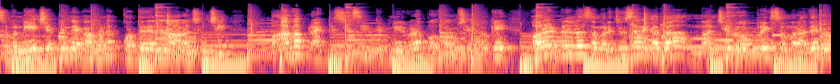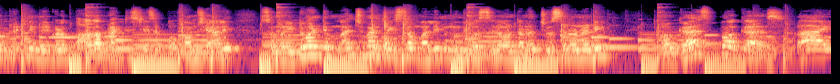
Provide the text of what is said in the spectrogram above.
సో మరి నేను చెప్పిందే కాకుండా కొత్తది ఏదైనా ఆలోచించి బాగా ప్రాక్టీస్ చేసి ఈ ట్రిక్ మీరు కూడా పర్ఫామ్ చేయాలి ఓకే ఆల్రెడీ పిల్లలు సో మరి చూసారు కదా మంచి రోడ్ ట్రిక్స్ మరి అదే రోడ్ ట్రిక్ని మీరు కూడా బాగా ప్రాక్టీస్ చేసి పర్ఫామ్ చేయాలి. సో మరి ఇటువంటి మంచి మంచి ట్రిక్స్తో మళ్ళీ మీ ముందుకు వస్తూనే ఉంటాను. చూస్తూనే ఉండండి. ఫోకస్ ఫోకస్ బాయ్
